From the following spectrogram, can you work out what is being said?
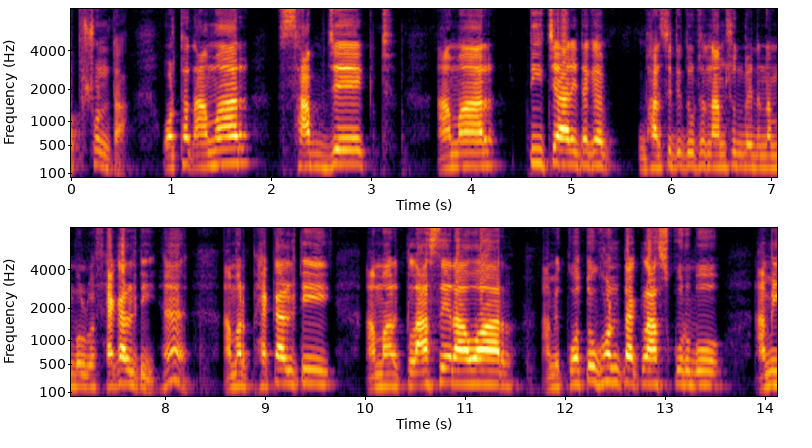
অপশনটা অর্থাৎ আমার সাবজেক্ট আমার টিচার এটাকে ভার্সিটিতে উঠে নাম শুনবে, এটার নাম বলবে ফ্যাকাল্টি হ্যাঁ? আমার ফ্যাকাল্টি, আমার ক্লাসের আওয়ার, আমি কত ঘণ্টা ক্লাস করব, আমি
